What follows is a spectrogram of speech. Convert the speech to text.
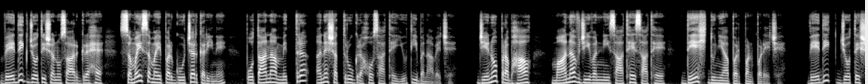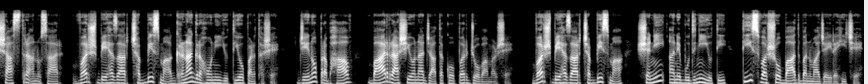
વૈદિક જ્યોતિષ અનુસાર ગ્રહ સમય સમય પર ગોચર કરીને પોતાના મિત્ર અને શત્રુ ગ્રહો સાથે યુતિ બનાવે છે, જેનો પ્રભાવ માનવ જીવનની સાથે સાથે દેશ દુનિયા પર પણ પડે છે. વૈદિક જ્યોતિષશાસ્ત્ર અનુસાર વર્ષ બે હજાર છવ્વીસમાં ઘણા ગ્રહોની યુતિઓ પણ થશે, જેનો પ્રભાવ બાર રાશિઓના જાતકો પર જોવા મળશે. વર્ષ બે હજાર છવ્વીસમાં શનિ અને બુધની યુતિ ત્રીસ વર્ષો બાદ બનવા જઈ રહી છે.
